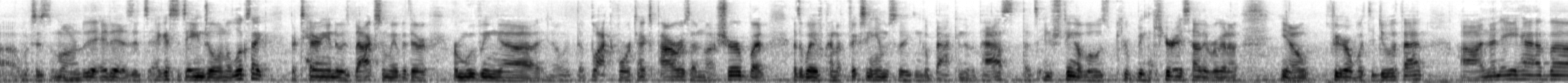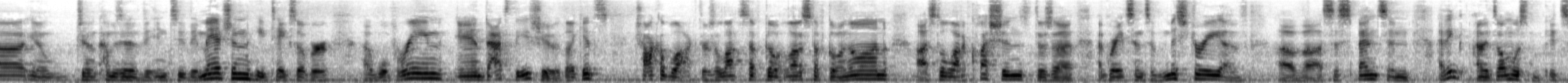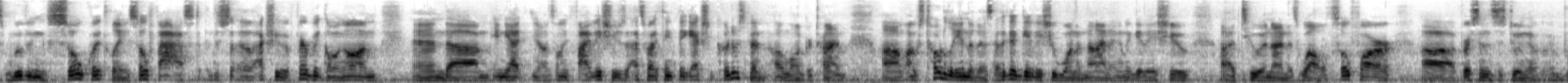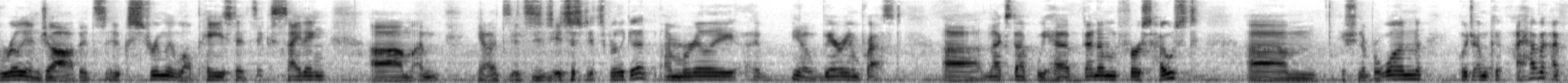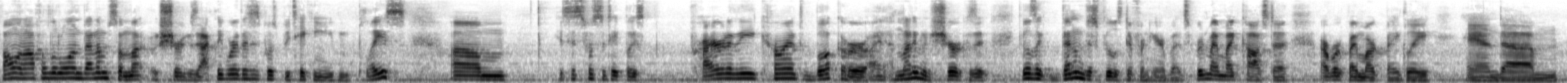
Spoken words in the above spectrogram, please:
uh, which is well, it is. It's I guess it's Angel, and it looks like they're tearing into his back. So maybe they're removing uh, you know the black vortex powers. I'm not sure, but as a way of kind of fixing him so he can go back into the past. That's interesting. I've always been curious how they were to you know figure out what to do with that. Uh, and then Ahab, uh, you know, comes into the, into the mansion. He takes over uh, Wolverine, and that's the issue. Like it's chock a block. There's a lot of stuff go, a lot of stuff going on. Uh, still a lot of questions. There's a, a great sense of mystery, of of uh, suspense, and I think uh, it's almost it's moving so quickly, so fast. There's actually a fair bit going on, and um, and yet you know it's only five issues. That's why I think they actually could have spent a longer time. Um, I was totally into this. I think I gave issue one a nine. I'm going to give issue two a nine as well well. So far, uh, Brisson's is doing a, a, brilliant job. It's extremely well paced. It's exciting. Um, I'm, you know, it's, it's it's just it's really good. I'm really, uh, you know, very impressed. Uh, next up, we have Venom First Host, um, issue number one, which I'm I haven't I've fallen off a little on Venom, so I'm not sure exactly where this is supposed to be taking even place. Um, is this supposed to take place prior to the current book, or I, am not even sure because it feels like Venom just feels different here. But it's written by Mike Costa, artwork by Mark Bagley, and um,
